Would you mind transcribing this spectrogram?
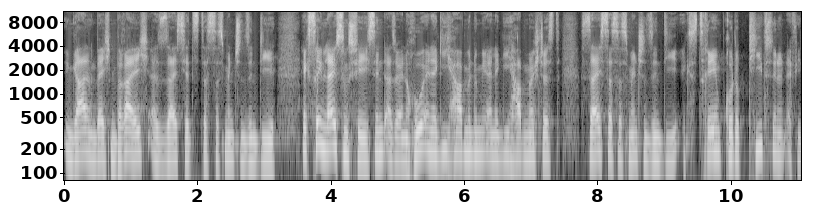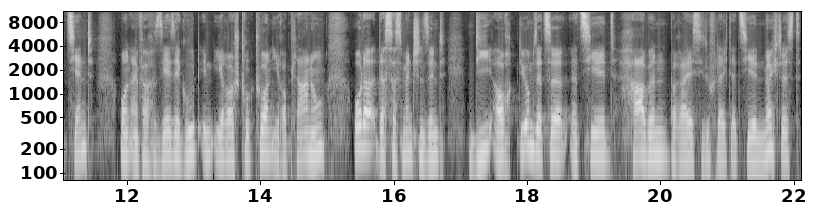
egal in welchem Bereich, also sei es jetzt, dass das Menschen sind, die extrem leistungsfähig sind, also eine hohe Energie haben, wenn du mehr Energie haben möchtest, sei es, dass das Menschen sind, die extrem produktiv sind und effizient und einfach sehr, sehr gut in ihrer Struktur, in ihrer Planung, oder dass das Menschen sind, die auch die Umsätze erzielt haben, bereits, die du vielleicht erzielen möchtest,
